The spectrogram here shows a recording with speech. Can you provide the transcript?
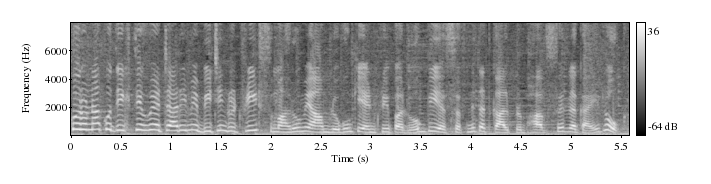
कोरोना को देखते हुए अटारी में बीटिंग रिट्रीट समारोह में आम लोगों की एंट्री पर रोक, बीएसएफ ने तत्काल प्रभाव से लगाई रोक।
